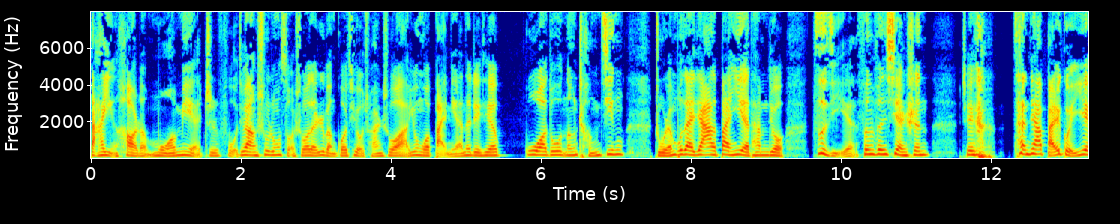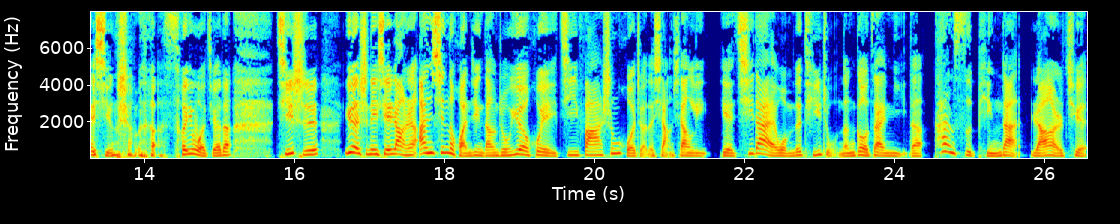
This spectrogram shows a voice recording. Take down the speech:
打引号的磨灭之父，就像书中所说的，日本过去有传说啊，用过百年的这些锅都能成精，主人不在家的半夜，他们就自己纷纷现身，这个参加百鬼夜行什么的。所以我觉得，其实越是那些让人安心的环境当中，越会激发生活者的想象力。也期待我们的题主能够在你的看似平淡，然而却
